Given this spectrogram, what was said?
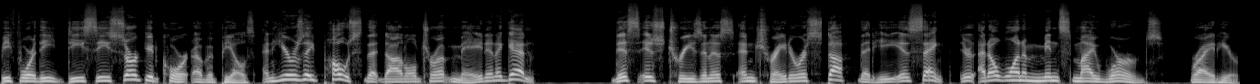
before the D.C. Circuit Court of Appeals. And here's a post that Donald Trump made. And again, this is treasonous and traitorous stuff that he is saying. I don't want to mince my words right here.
